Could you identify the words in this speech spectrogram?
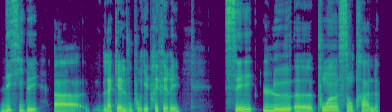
décider à laquelle vous pourriez préférer, c'est le euh, point central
